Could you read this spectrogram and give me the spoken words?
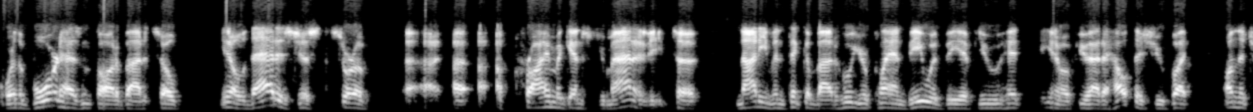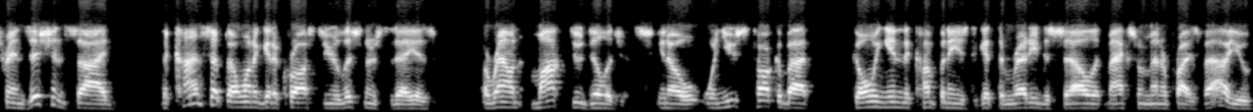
or the board hasn't thought about it. So, you know, that is just sort of a, a, a crime against humanity to not even think about who your plan B would be if you hit, you know, if you had a health issue. But on the transition side, the concept I want to get across to your listeners today is around mock due diligence. You know, when you talk about going into companies to get them ready to sell at maximum enterprise value,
